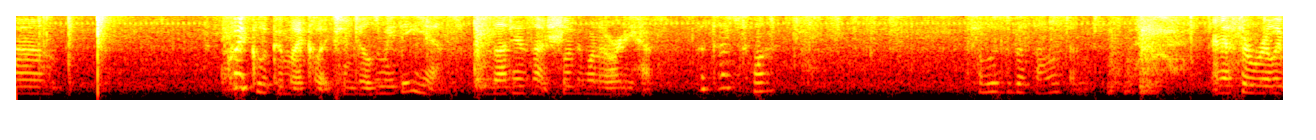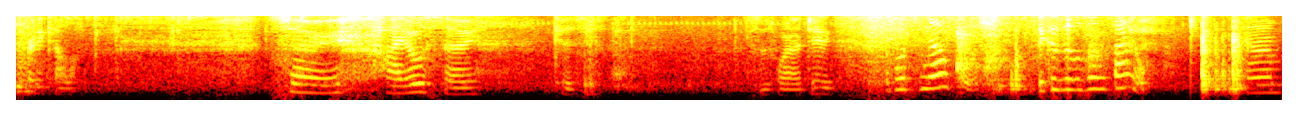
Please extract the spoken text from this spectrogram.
Um, quick look at my collection tells me that yes, that is actually the one I already have. But that's fine. It's Elizabeth Arden. And it's a really pretty colour. So, I also, because this is what I do, I bought some nail polish because it was on sale. Um,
